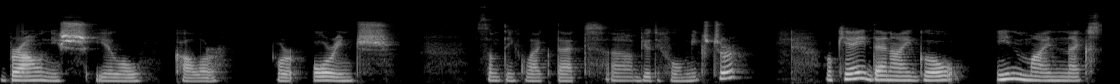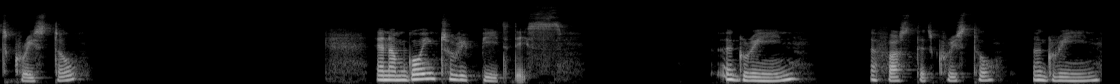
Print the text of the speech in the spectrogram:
brownish yellow color or orange, something like that. Uh, beautiful mixture. Okay, then I go in my next crystal and I'm going to repeat this. A green, a faceted crystal, a green,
